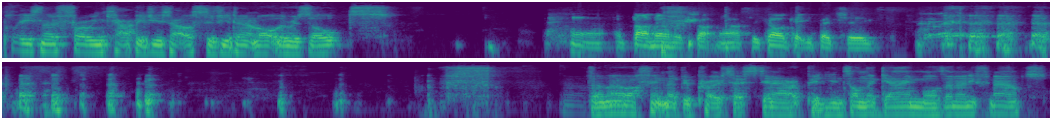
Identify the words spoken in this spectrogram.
Please no throwing cabbages at us if you don't like the results. I've done on the shot now, so you can't get your bed sheets. I don't know. I think they'd be protesting our opinions on the game more than anything else.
